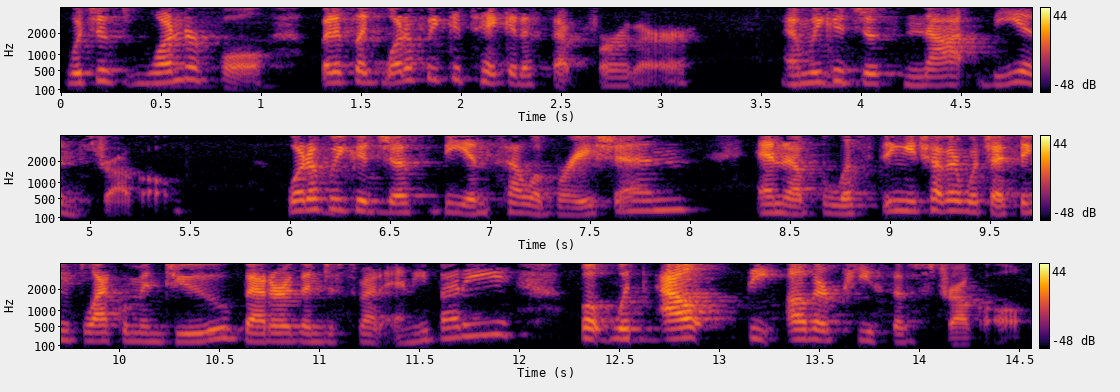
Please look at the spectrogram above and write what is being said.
which is wonderful but it's like what if we could take it a step further and we could just not be in struggle what if we could just be in celebration and uplifting each other, which I think Black women do better than just about anybody, but without the other piece of struggle.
